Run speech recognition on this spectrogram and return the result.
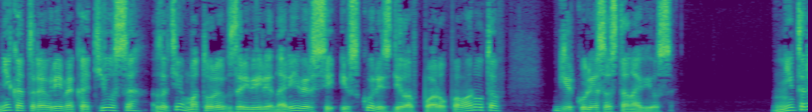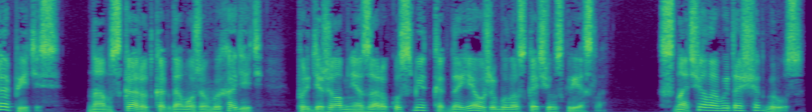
Некоторое время катился, затем моторы взревели на реверсе, и вскоре, сделав пару поворотов, Геркулес остановился. «Не торопитесь, нам скажут, когда можем выходить», — придержал меня за руку Смит, когда я уже было вскочил с кресла. «Сначала вытащат груз.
